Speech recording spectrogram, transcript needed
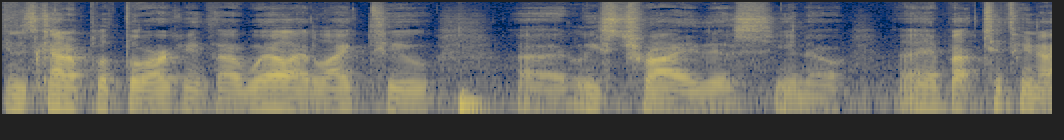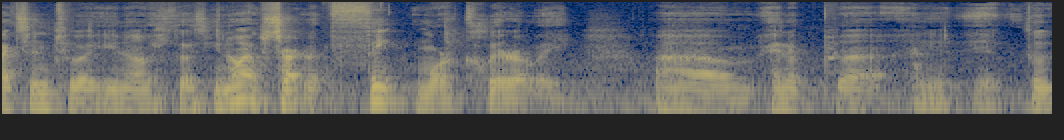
And it's kind of plethoric, and he thought, "Well, I'd like to uh, at least try this." You know, and about two, three nights into it, you know, he goes, "You know, I'm starting to think more clearly." Um, and it, uh, it, it,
